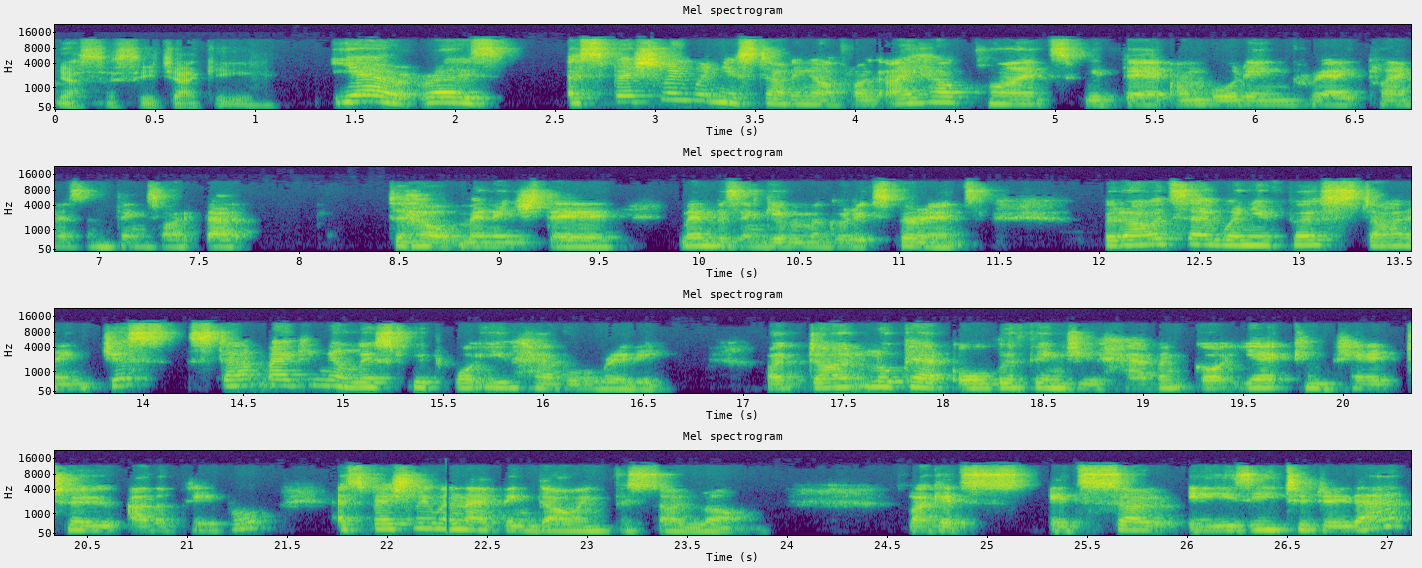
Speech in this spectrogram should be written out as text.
Yes, I see Jackie. Yeah, Rose especially when you're starting off. Like I help clients with their onboarding, create planners, and things like that to help manage their members and give them a good experience. But I would say when you're first starting, just start making a list with what you have already. Like, don't look at all the things you haven't got yet compared to other people, especially when they've been going for so long. Like, it's it's so easy to do that,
